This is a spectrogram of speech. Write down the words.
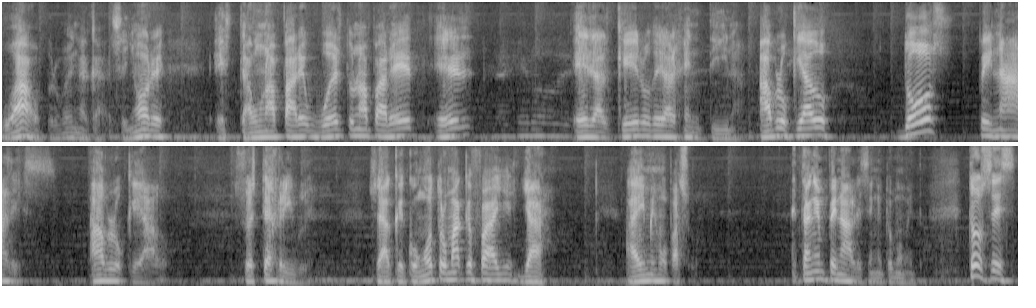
Wow, pero ven acá, señores, está una pared vuelta, una pared, el, el arquero de Argentina. Ha bloqueado dos penales, ha bloqueado. Eso es terrible. O sea que con otro más que falle, ya, ahí mismo pasó. Están en penales en estos momentos. Entonces,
